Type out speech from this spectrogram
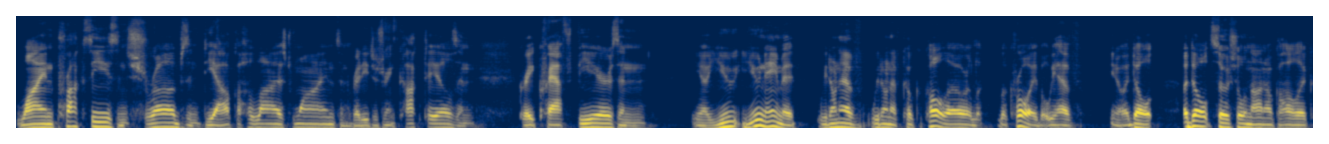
wine proxies and shrubs and dealcoholized wines and ready to drink cocktails and great craft beers and you know you you name it we don't have we don't have coca-cola or lacroix but we have you know adult adult social non-alcoholic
